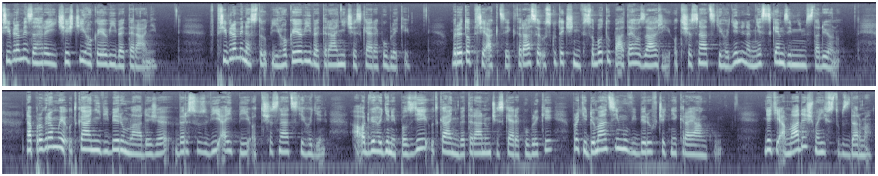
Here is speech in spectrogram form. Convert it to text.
Příbrami zahrají čeští hokejoví veteráni. V Příbrami nastoupí hokejoví veteráni České republiky. Bude to při akci, která se uskuteční v sobotu 5. září od 16 hodin na městském zimním stadionu. Na programu je utkání výběru mládeže versus VIP od 16 hodin a o dvě hodiny později utkání veteránů České republiky proti domácímu výběru včetně krajánků. Děti a mládež mají vstup zdarma.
